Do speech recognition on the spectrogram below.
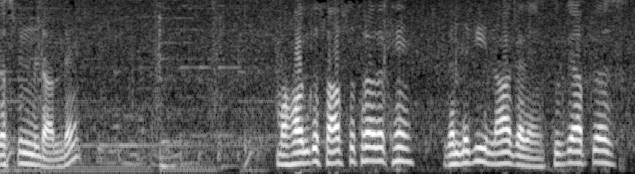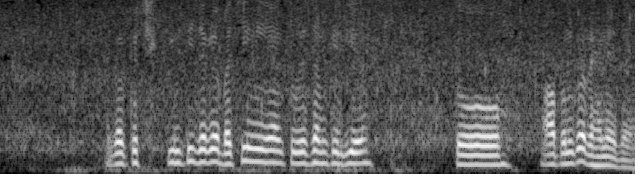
डस्टबिन में डाल दें। माहौल को साफ़ सुथरा रखें, गंदगी ना करें, क्योंकि आपके पास अगर कुछ कीमती जगह बची हुई हैं टूरिज़म के लिए तो आप उनको रहने दें।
